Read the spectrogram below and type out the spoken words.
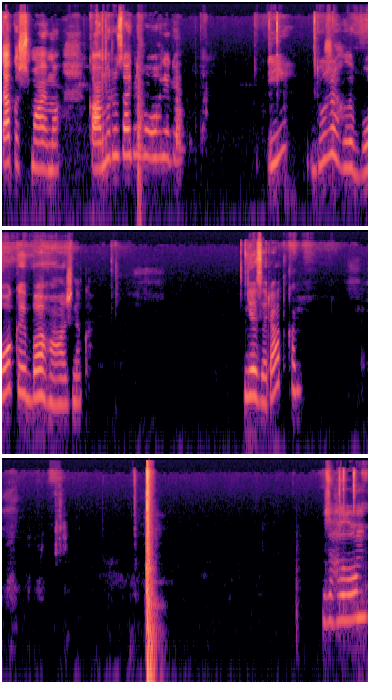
Також маємо камеру заднього огляду і дуже глибокий багажник. Є зарядка. Загалом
